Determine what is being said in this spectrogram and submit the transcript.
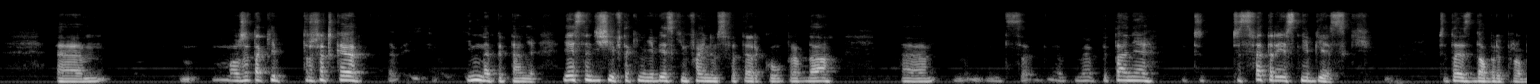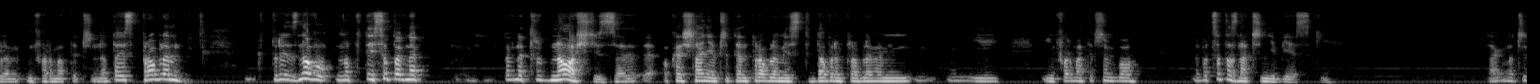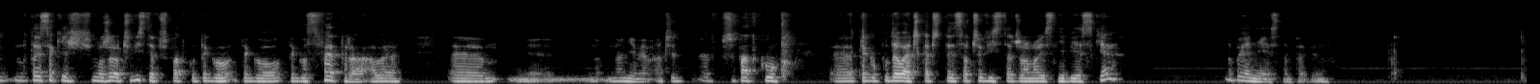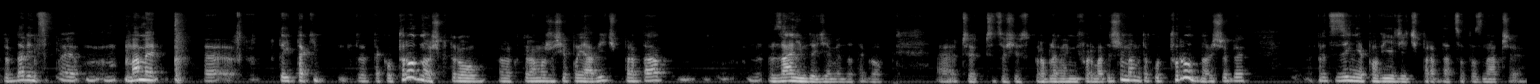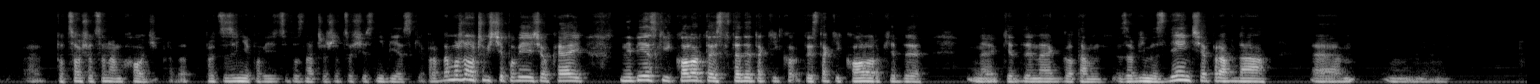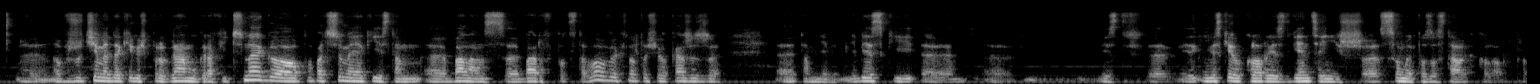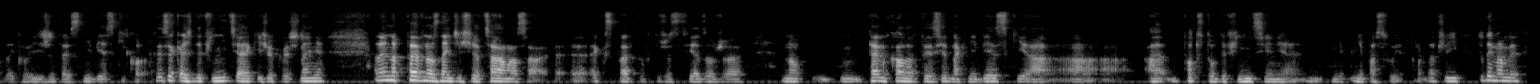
może takie troszeczkę inne pytanie. Ja jestem dzisiaj w takim niebieskim, fajnym sweterku, prawda? Pytanie, czy, czy sweter jest niebieski? Czy to jest dobry problem informatyczny? No to jest problem, który znowu, no tutaj są pewne, pewne trudności z określeniem, czy ten problem jest dobrym problemem i, i informatycznym, bo, no bo co to znaczy niebieski? Tak? Znaczy, no to jest jakieś może oczywiste w przypadku tego, tego, tego swetra, ale no, no nie wiem, a czy w przypadku e, tego pudełeczka, czy to jest oczywiste, że ono jest niebieskie? No bo ja nie jestem pewien. Prawda? Więc e, mamy e, tutaj taki, taką trudność, którą, która może się pojawić, prawda? Zanim dojdziemy do tego, czy, czy coś jest problemem informatycznym, mamy taką trudność, żeby precyzyjnie powiedzieć, prawda, co to znaczy e, to coś, o co nam chodzi, prawda? Precyzyjnie powiedzieć, co to znaczy, że coś jest niebieskie, prawda? Można oczywiście powiedzieć, ok, niebieski kolor to jest wtedy taki, to jest taki kolor, kiedy, e, kiedy go tam zrobimy zdjęcie, prawda? Mm, e, no, wrzucimy do jakiegoś programu graficznego, popatrzymy, jaki jest tam balans barw podstawowych, no to się okaże, że tam, nie wiem, niebieski jest, e, niebieskiego koloru jest więcej niż e, sumy pozostałych kolorów, prawda, i powiedzieć, że to jest niebieski kolor. To jest jakaś definicja, jakieś określenie, ale na pewno znajdzie się cała masa e, ekspertów, którzy stwierdzą, że no, ten kolor to jest jednak niebieski, a, a, a pod tą definicję nie, nie, nie, pasuje, prawda? Czyli tutaj mamy,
